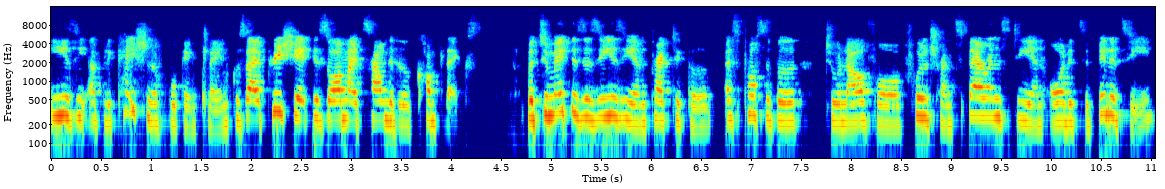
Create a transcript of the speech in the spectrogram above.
easy application of book and claim, because I appreciate this all might sound a little complex, but to make this as easy and practical as possible to allow for full transparency and auditability,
